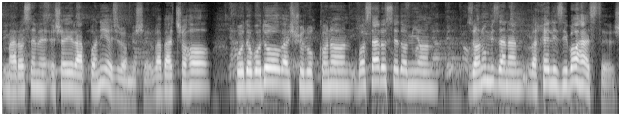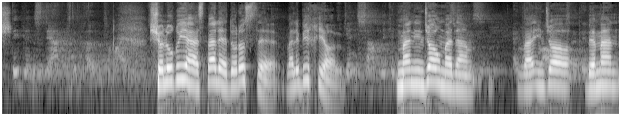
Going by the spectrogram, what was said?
مراسم اشای ربانی اجرا میشه و بچه ها بودو بودو و شلوغ کنان با سر و صدا میان زانو می‌زنن و خیلی زیبا هستش. شلوغی هست بله درسته ولی بی خیال من اینجا اومدم و اینجا به من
